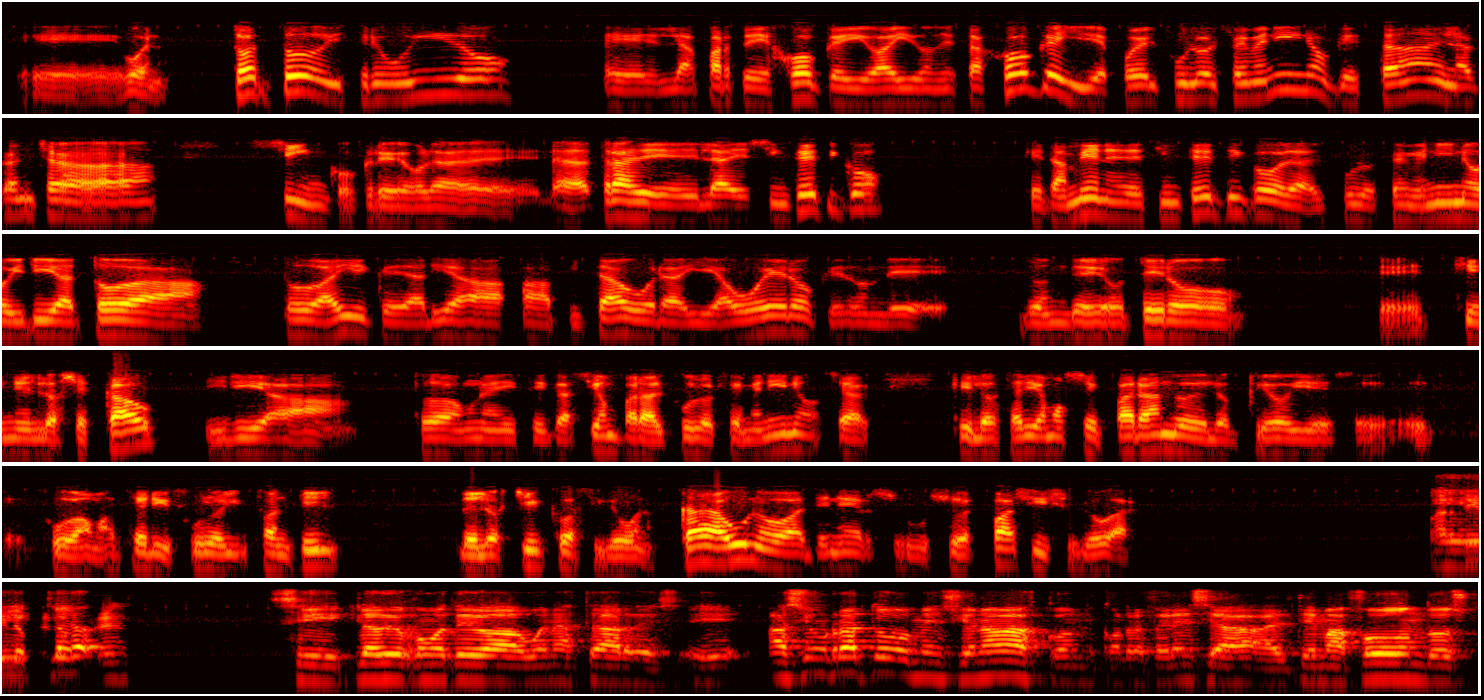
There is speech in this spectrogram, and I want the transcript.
eh, bueno, todo distribuido eh, la parte de hockey ahí donde está hockey y después el fútbol femenino que está en la cancha 5 creo, la de, atrás de la de sintético, que también es de sintético, la del fútbol femenino iría toda todo ahí, quedaría a Pitágora y Agüero, que es donde, donde Otero eh, tiene los scouts, iría toda una edificación para el fútbol femenino, o sea que lo estaríamos separando de lo que hoy es eh, el fútbol amateur y fútbol infantil de los chicos, así que bueno, cada uno va a tener su, su espacio y su lugar. Eh, ¿eh? Sí, Claudio, ¿cómo te va? Buenas tardes. Eh, hace un rato mencionabas con, con, referencia al tema fondos,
